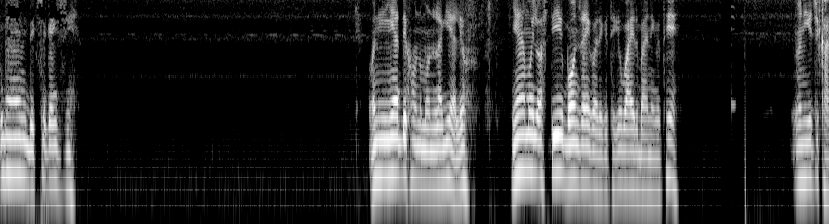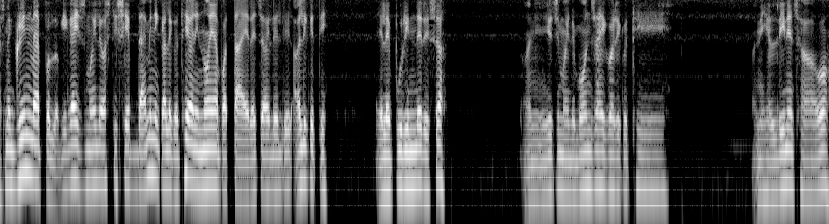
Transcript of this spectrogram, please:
दामी देख्छ गाइसी अनि यहाँ देखाउनु मन लागिहाल्यो। यहाँ मैले अस्ति बन्जाइ गरेको थिएँ कि वायर बाँधेको थिएँ। अनि यो चाहिँ खासमा ग्रिन म्यापल हो कि गाइज मैले अस्ति सेप दामी निकालेको थिएँ अनि नयाँ पत्ता आएर चाहिँ अहिले अलिकति यसलाई पुरिँदै रहेछ। अनि यो चाहिँ मैले बन्जाइ गरेको थिएँ। अनि हेल्दी नै छ हो।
